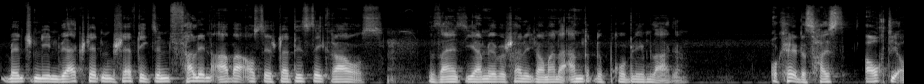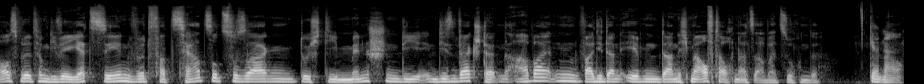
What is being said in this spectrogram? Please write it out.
Menschen, die in Werkstätten beschäftigt sind, fallen aber aus der Statistik raus. Das heißt, sie haben ja wahrscheinlich noch mal eine andere Problemlage. Okay, das heißt, auch die Auswertung, die wir jetzt sehen, wird verzerrt sozusagen durch die Menschen, die in diesen Werkstätten arbeiten, weil die dann eben da nicht mehr auftauchen als Arbeitssuchende. Genau.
